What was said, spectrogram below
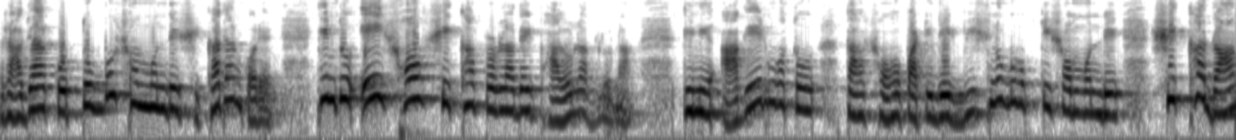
রাজার কর্তব্য সম্বন্ধে শিক্ষাদান করেন, কিন্তু এই সব শিক্ষা প্রহ্লাদের ভালো লাগল না। তিনি আগের মতো তার সহপাঠীদের বিষ্ণু ভক্তি সম্বন্ধে শিক্ষা দান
